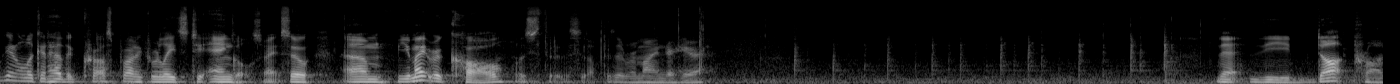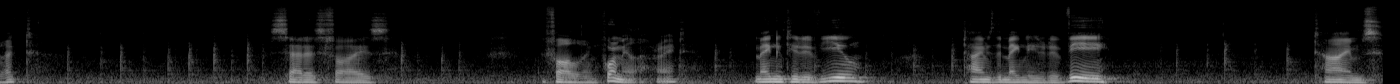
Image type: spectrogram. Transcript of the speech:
we're going to look at how the cross product relates to angles, right? So um, you might recall, let's throw this up as a reminder here. That the dot product satisfies the following formula, right? Magnitude of u times the magnitude of v times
